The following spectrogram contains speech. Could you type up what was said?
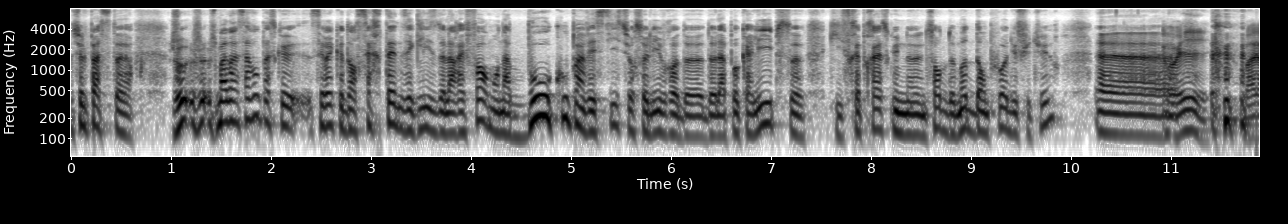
Monsieur le pasteur, je, m'adresse à vous parce que c'est vrai que dans certaines églises de la Réforme, on a beaucoup investi sur ce livre de, l'Apocalypse, qui serait presque une, sorte de mode d'emploi du futur. Euh, oui, bah,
